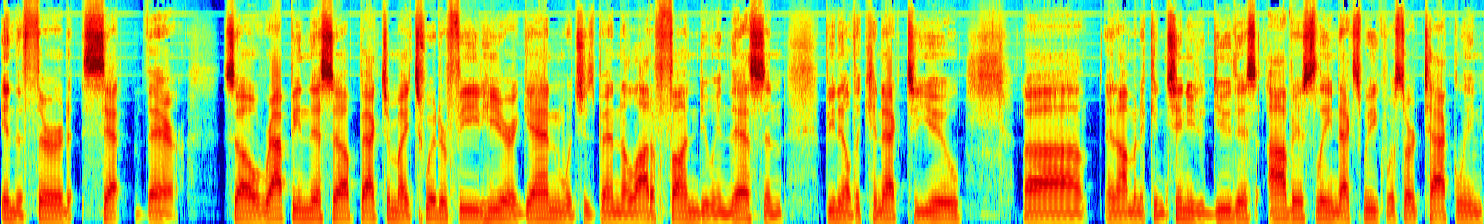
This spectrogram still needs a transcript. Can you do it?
in the third set there. So, wrapping this up, back to my Twitter feed here again, which has been a lot of fun doing this and being able to connect to you. Uh, and I'm going to continue to do this. Obviously, next week we'll start tackling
